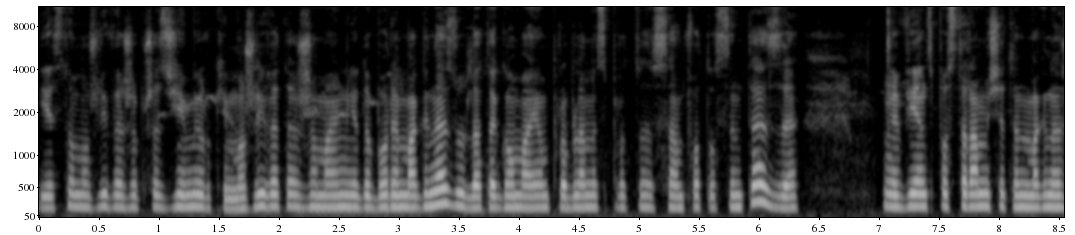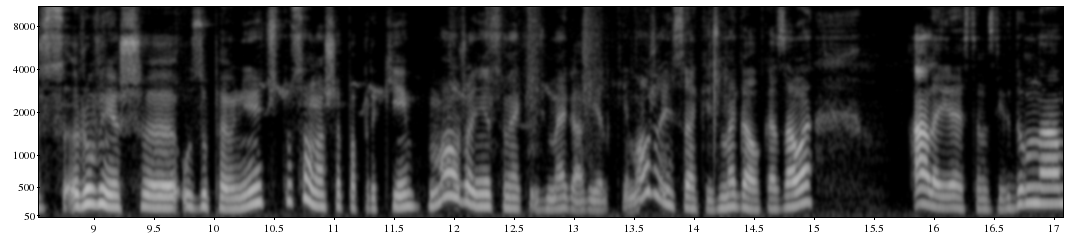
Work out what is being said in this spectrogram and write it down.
Jest to możliwe, że przez ziemiórki. Możliwe też, że mają niedobory magnezu, dlatego mają problemy z procesem fotosyntezy, więc postaramy się ten magnez również e, uzupełnić. Tu są nasze papryki. Może nie są jakieś mega wielkie, może nie są jakieś mega okazałe, ale ja jestem z nich dumna.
